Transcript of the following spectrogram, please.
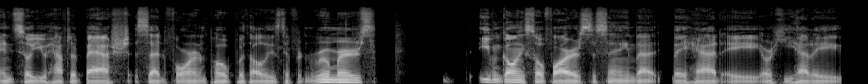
and so you have to bash said foreign pope with all these different rumors. Even going so far as to saying that they had a or he had a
